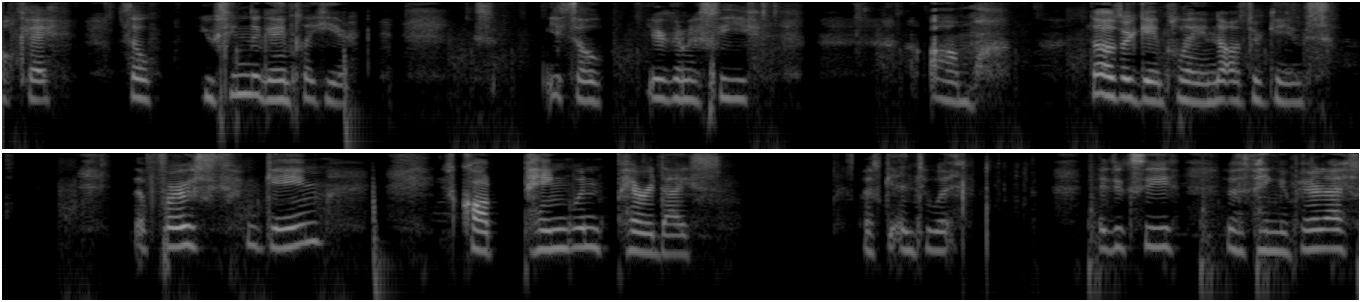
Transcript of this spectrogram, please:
Okay, so you've seen the gameplay here. So, you're going to see um the other gameplay in the other games. The first game is called Penguin Paradise. Let's get into it. As you can see, this is Penguin Paradise.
